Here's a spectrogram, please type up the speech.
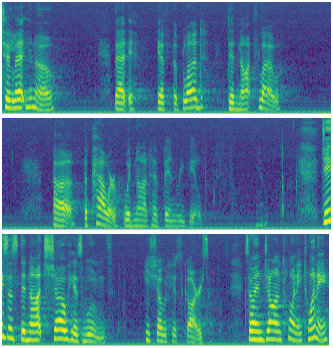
to let you know that if, if the blood did not flow, uh, the power would not have been revealed. Jesus did not show his wounds, he showed his scars. So in John 20 20,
